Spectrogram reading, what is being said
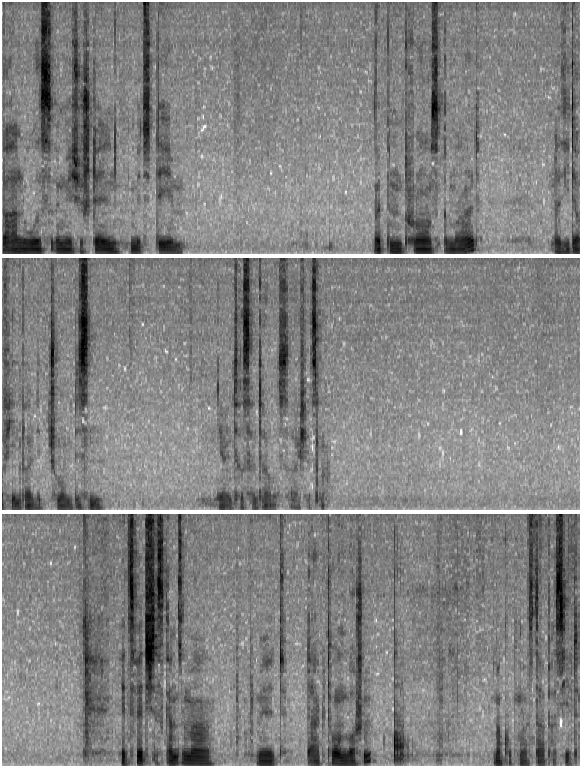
wahllos irgendwelche Stellen mit dem Weapon Bronze bemalt. Und da sieht er auf jeden Fall schon mal ein bisschen ja, interessanter aus, sage ich jetzt mal. Jetzt werde ich das Ganze mal mit Darktone waschen. Mal gucken, was da passiert.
